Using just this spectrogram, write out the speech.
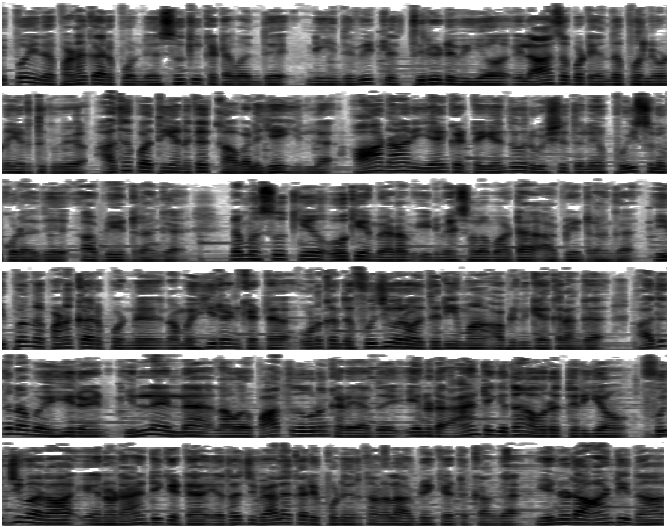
இப்போ இந்த பணக்கார பொண்ணு சூக்கி கிட்ட வந்து நீ இந்த வீட்டுல திருடுவியோ இல்ல ஆசைப்பட்ட எந்த பொருள் வேணா எடுத்துக்குவியோ அதை பத்தி எனக்கு கவலையே இல்லை. ஆனால் நீ என்கிட்ட எந்த ஒரு விஷயத்திலயும் பொய் சொல்லக்கூடாது அப்படின்றாங்க. நம்ம சூக்கியும் ஓகே மேடம் இனிமேல் சொல்ல மாட்டேன் அப்படின்றாங்க. இப்போ இந்த பணக்கார பொண்ணு நம்ம ஹீரோயின் கிட்ட உனக்கு அந்த ஃபுஜிவராவை தெரியுமா? அப்படின்னு கேட்குறாங்க அதுக்கு நம்ம ஹீரோயின் இல்ல இல்ல நான் அவர் பார்த்தது கூட கிடையாது. என்னோட ஆன்ட்டிக்கு தான் அவரை தெரியும். ஃபுஜிவரா என்னோட ஆன்ட்டி கிட்ட ஏதாச்சும் வேலைக்காரி பொண்ணு இருக்காங்களா? அப்படின்னு கேட்டிருக்காங்க. என்னோட ஆண்டி தான்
